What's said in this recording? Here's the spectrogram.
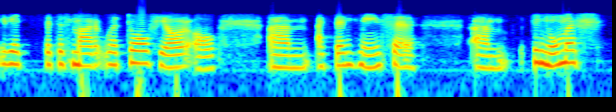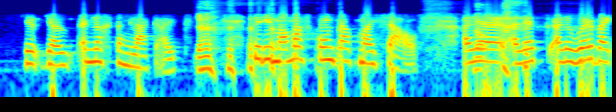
jy weet, dit is maar oor 12 jaar al. Ehm um, ek dink mense ehm um, die nommers jou, jou inligting lek uit. so die mammas kontak myself. Hulle well. hulle hulle hoor by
